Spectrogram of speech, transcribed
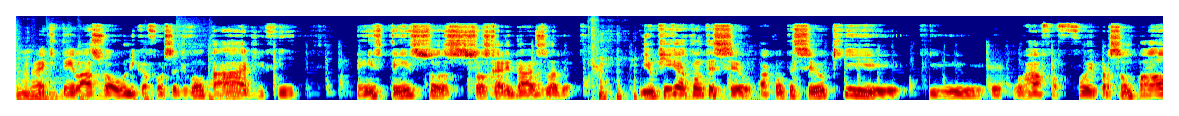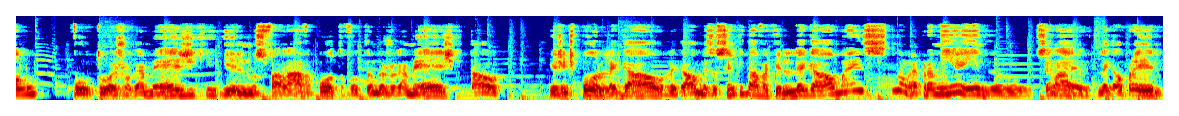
Uhum. né? Que tem lá a sua única força de vontade, enfim. Tem, tem suas, suas raridades lá dentro. e o que, que aconteceu? Aconteceu que, que o Rafa foi para São Paulo, voltou a jogar Magic, e ele nos falava, pô, tô voltando a jogar Magic e tal. E a gente, pô, legal, legal, mas eu sempre dava aquele legal, mas não é para mim ainda. Eu, sei lá, é legal para ele.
